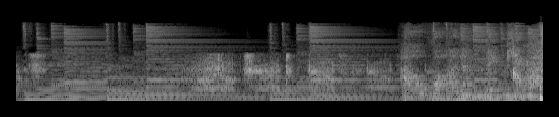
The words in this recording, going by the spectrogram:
I wanna make you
